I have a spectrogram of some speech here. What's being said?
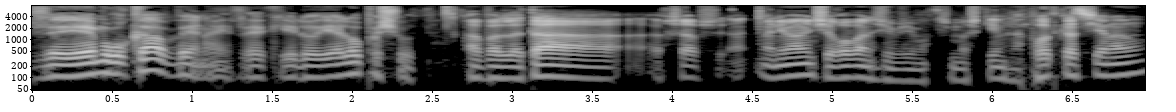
זה יהיה מורכב בעיניי, זה כאילו יהיה לא פשוט. אבל אתה עכשיו, אני מאמין שרוב האנשים שמשקיעים לפודקאסט שלנו,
